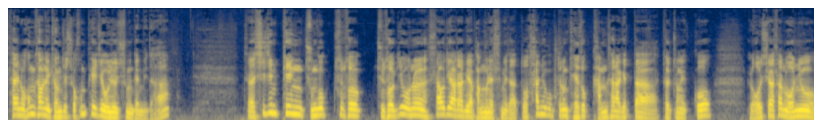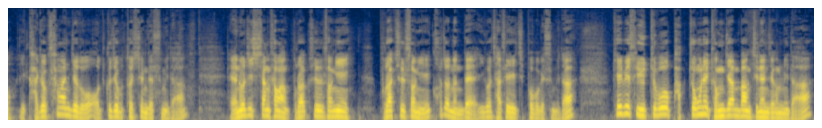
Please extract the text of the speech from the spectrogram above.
사연은 홍사원의 경제쇼 홈페이지에 올려주시면 됩니다. 자, 시진핑 중국 수석 주석이 오늘 사우디아라비아 방문했습니다. 또 산유국들은 계속 감산하겠다 결정했고 러시아산 원유 가격 상한제도 엊그제부터 시행됐습니다. 에너지 시장 상황 불확실성이 불확실성이 커졌는데 이거 자세히 짚어보겠습니다. KBS 유튜브 박종훈의 경제한방 진행자입니다.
